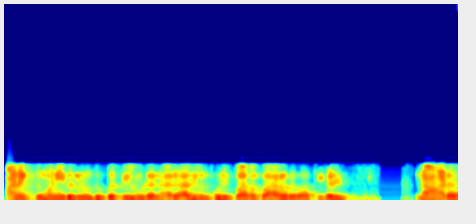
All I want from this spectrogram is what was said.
அனைத்து மனிதர்களும் துக்கத்தில் உள்ளனர். அதிலும் குறிப்பாக பாரதவாசிகள். நாடக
